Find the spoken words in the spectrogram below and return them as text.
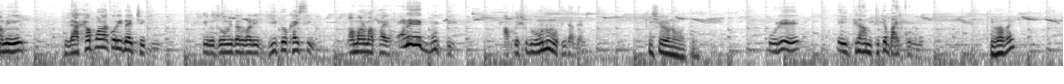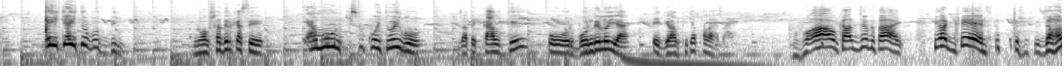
আমি লেখাপড়া করি নাই ঠিকই কিন্তু জমিদার বাড়ির ঘিতো খাইছি আমার মাথায় অনেক বুদ্ধি। আপনি শুধু অনুমতিটা দেন। কিসের অনুমতি? ওরে এই গ্রাম থেকে বাইর করব কীভাবে? এইটাই তো বুদ্ধি। নৌসাদের কাছে এমন কিছু কইতে হইব যাতে কালকে ওর বন্ডে লইয়া এই গ্রাম থেকে পালায়া যায়। ওয়াও কাঞ্চন ভাই ইউ আর গ্রেট যাও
